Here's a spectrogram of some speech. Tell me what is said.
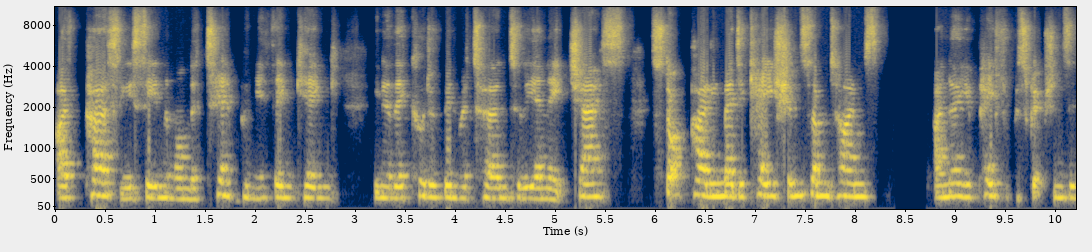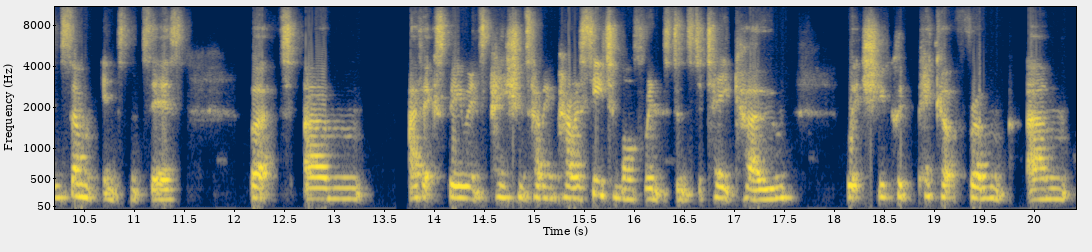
I've personally seen them on the tip, and you're thinking, you know, they could have been returned to the NHS. Stockpiling medication, sometimes I know you pay for prescriptions in some instances, but um, I've experienced patients having paracetamol, for instance, to take home, which you could pick up from um,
